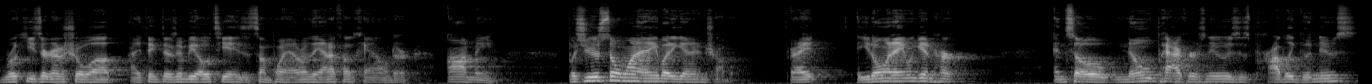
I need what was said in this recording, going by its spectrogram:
Rookies are going to show up. I think there's going to be OTAs at some point. I don't have the NFL calendar on me, but you just don't want anybody getting in trouble, right? You don't want anyone getting hurt. And so no Packers news is probably good news.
